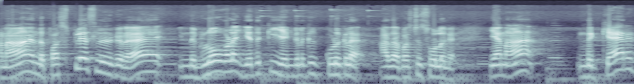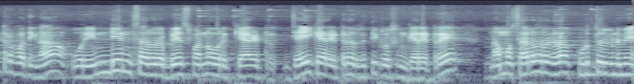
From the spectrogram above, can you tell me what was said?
ஆனால் இந்த ஃபஸ்ட் பிளேஸில் இருக்கிற இந்த க்ளோவெல்லாம் எதுக்கு எங்களுக்கு கொடுக்கல? அதை ஃபஸ்ட்டு சொல்லுங்கள் ஏன்னா இந்த கேரக்டர் பார்த்தீங்கன்னா ஒரு இந்தியன் சர்வரை பேஸ் பண்ண ஒரு character Jai character Hrithik Roshan character நம்ம சர்வருக்கு தான் கொடுத்துருக்கணுமே.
